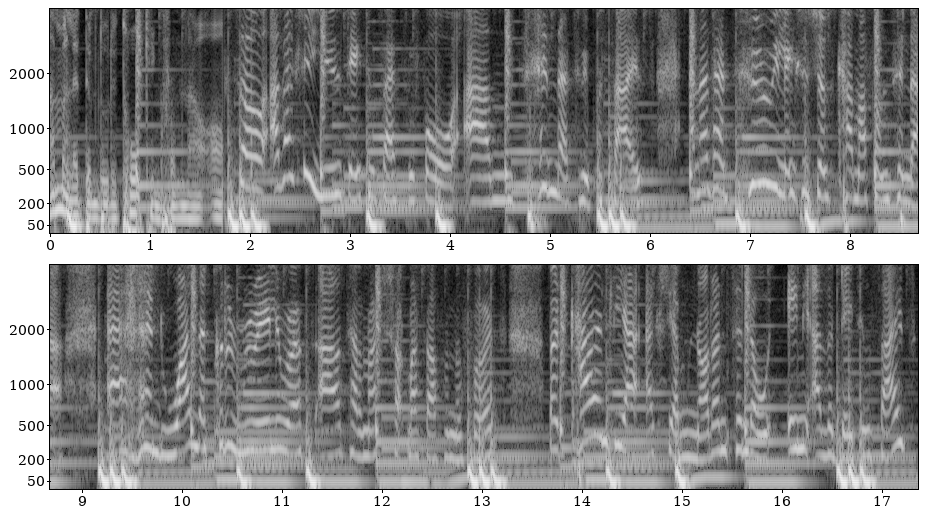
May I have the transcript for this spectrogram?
I'm gonna let them do the talking from now on. So I've actually used dating sites before, um, Tinder to be precise, and I've had two relationships come up from Tinder, and one that could have really worked out had I not shot myself in the foot. But currently, I actually am not on Tinder or any other dating sites,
